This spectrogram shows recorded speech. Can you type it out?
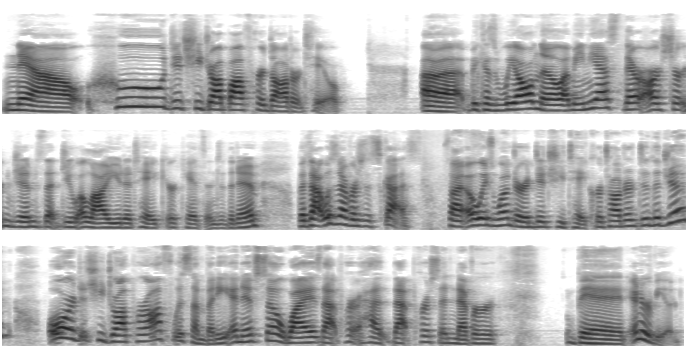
Now, who did she drop off her daughter to? Uh, because we all know, I mean, yes, there are certain gyms that do allow you to take your kids into the gym, but that was never discussed. So I always wonder did she take her daughter to the gym or did she drop her off with somebody? And if so, why is that per- has that person never been interviewed?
